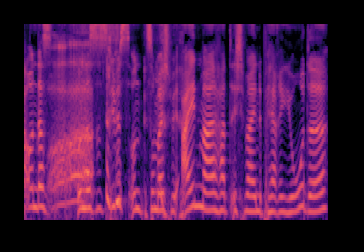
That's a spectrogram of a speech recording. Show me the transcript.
so, und das, und das ist übelst. Und zum Beispiel einmal hatte ich meine Periode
